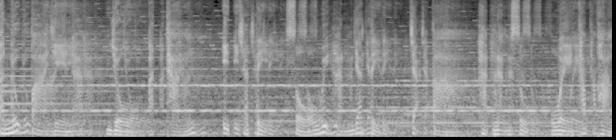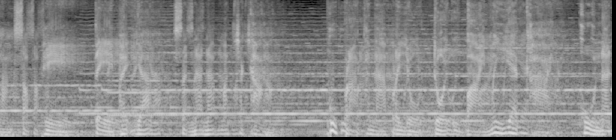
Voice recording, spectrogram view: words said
อนุปาเยนะโยอัตถัง อิชติ โสวิหันยติจตา นังสุเวทัพพังสัพเพ เตพยะสนานมัชคาผู้ปรารถนาประโยชน์โดยอุบายไม่แยบคาย ผู้นั้น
